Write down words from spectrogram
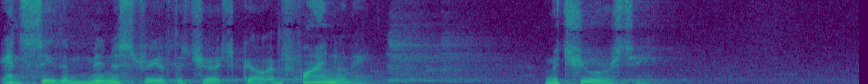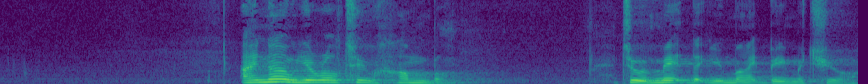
and see the ministry of the church go. And finally, maturity. I know you're all too humble to admit that you might be mature.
